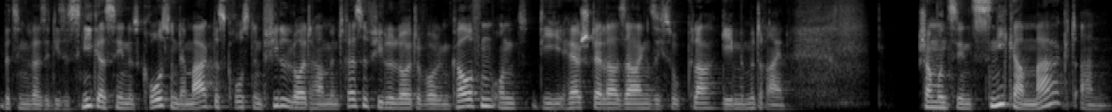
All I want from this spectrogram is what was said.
beziehungsweise diese Sneaker-Szene ist groß und der Markt ist groß, denn viele Leute haben Interesse, viele Leute wollen kaufen und die Hersteller sagen sich so, klar, gehen wir mit rein. Schauen wir uns den Sneaker-Markt an.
